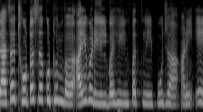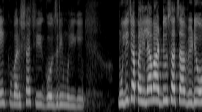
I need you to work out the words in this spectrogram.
त्याचं छोटंसं कुटुंब आई वडील बहीण पत्नी पूजा आणि एक वर्षाची गोजरी मुलगी. मुलीच्या पहिल्या वाढदिवसाचा व्हिडिओ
